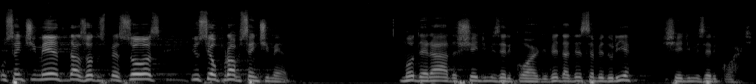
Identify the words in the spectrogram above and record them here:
o sentimento das outras pessoas e o seu próprio sentimento. Moderada, cheia de misericórdia, verdadeira sabedoria, cheia de misericórdia.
